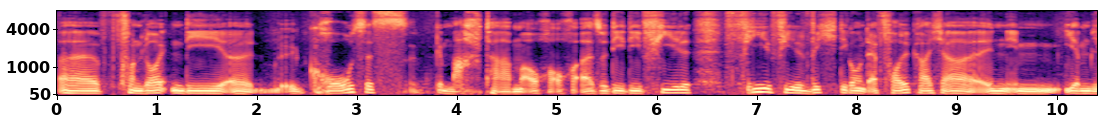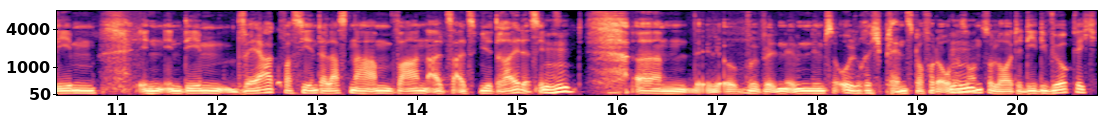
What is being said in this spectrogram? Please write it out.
äh, von Leuten, die äh, Großes gemacht haben, auch, auch also die, die viel, viel, viel wichtiger und erfolgreicher in, in ihrem Leben, in, in dem Werk, was sie hinterlassen haben, waren, als, als wir drei das jetzt sind. Ähm, nimmst du Ulrich Plenzdorf oder, oder sonst so Leute, die, die wirklich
